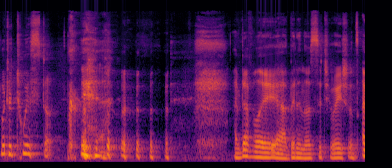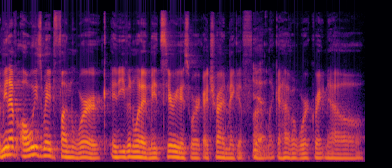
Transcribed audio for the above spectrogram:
What a twist! yeah. I've definitely yeah, been in those situations. I mean, I've always made fun work, and even when I've made serious work, I try and make it fun. Yeah. Like I have a work right now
